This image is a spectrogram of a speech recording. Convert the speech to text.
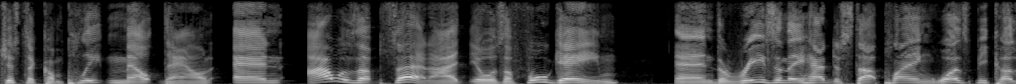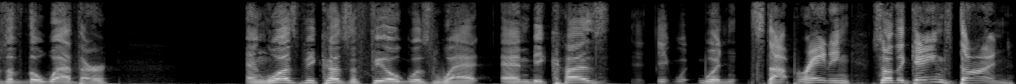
Just a complete meltdown. And I was upset. I it was a full game. And the reason they had to stop playing was because of the weather and was because the field was wet and because it w- wouldn't stop raining. So the game's done.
